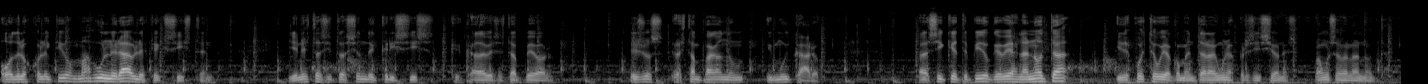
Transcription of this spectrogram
o de los colectivos más vulnerables que existen. Y en esta situación de crisis, que cada vez está peor, ellos la están pagando y muy caro. Así que te pido que veas la nota y después te voy a comentar algunas precisiones. Vamos a ver la nota.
